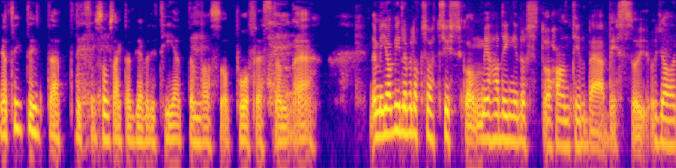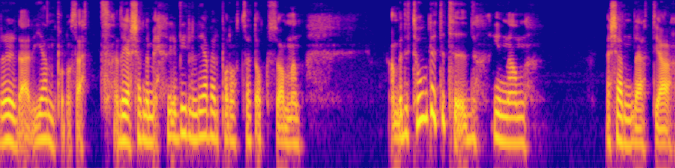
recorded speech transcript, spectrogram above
jag tyckte inte att, liksom, som sagt, att graviditeten var så påfrestande. Nej, men jag ville väl också ha ett syskon, men jag hade ingen lust att ha en till bebis och, och göra det där igen på något sätt. Eller jag kände mig, det ville jag väl på något sätt också, men, ja, men det tog lite tid innan jag kände att jag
